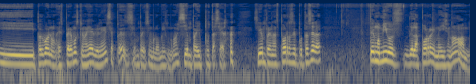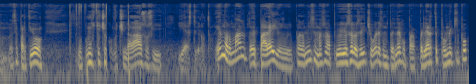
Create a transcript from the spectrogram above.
Y pues bueno, esperemos que no haya violencia, pero siempre decimos lo mismo, ¿no? Y siempre hay putacera. siempre en las porras hay putacera. Tengo amigos de la porra y me dicen, no, ese partido nos ponemos tucho con los chingadazos y, y esto y el otro. Es normal eh, para ellos, güey. Para mí se me hace una... Yo, se los he dicho, güey, eres un pendejo para pelearte por un equipo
